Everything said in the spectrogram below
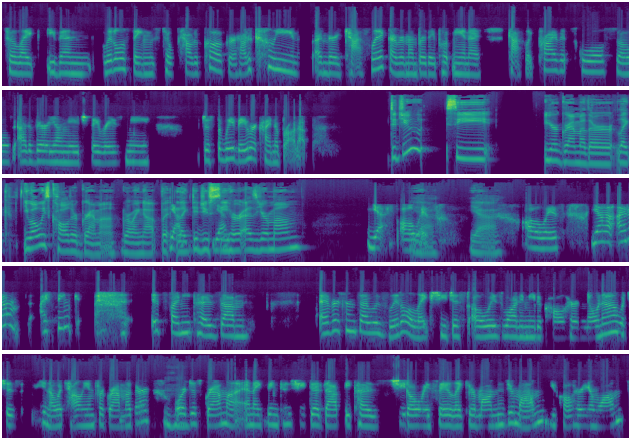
to like even little things to how to cook or how to clean. I'm very Catholic. I remember they put me in a Catholic private school. So at a very young age, they raised me just the way they were kind of brought up. Did you see your grandmother like you always called her grandma growing up, but yeah. like did you see yeah. her as your mom? Yes, always. Yeah. yeah. Always. Yeah, I don't I think it's funny cuz um ever since I was little, like she just always wanted me to call her Nona, which is, you know, Italian for grandmother mm-hmm. or just grandma. And I think she did that because she'd always say, like, your mom is your mom. You call her your mom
